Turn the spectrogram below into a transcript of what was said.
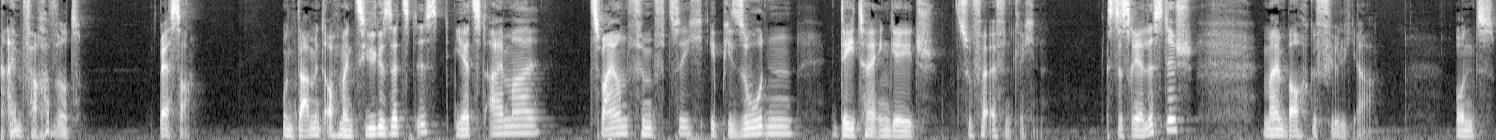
einfacher wird. Besser und damit auch mein Ziel gesetzt ist, jetzt einmal 52 Episoden Data Engage zu veröffentlichen. Ist es realistisch? Mein Bauchgefühl ja. Und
